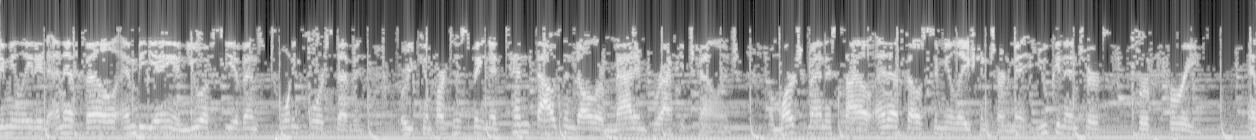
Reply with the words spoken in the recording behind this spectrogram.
simulated NFL, NBA, and UFC events 24 7, or you can participate in a $10,000 Madden Bracket Challenge, a March Madness style NFL simulation tournament you can enter for free. And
